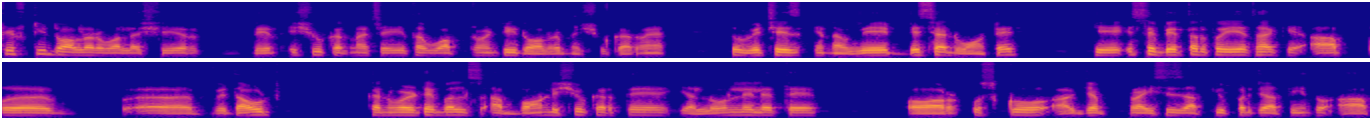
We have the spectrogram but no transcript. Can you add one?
फिफ्टी डॉलर वाला शेयर इशू करना चाहिए था, वो आप ट्वेंटी डॉलर में इशू कर रहे हैं. तो विच इज़ इन अ वे डिसएडवांटेज कि इससे बेहतर तो ये था कि आप विदाउट कन्वर्टेबल्स आप बॉन्ड इशू करते या लोन ले लेते और उसको जब प्राइसेस आपके ऊपर जाती हैं तो आप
